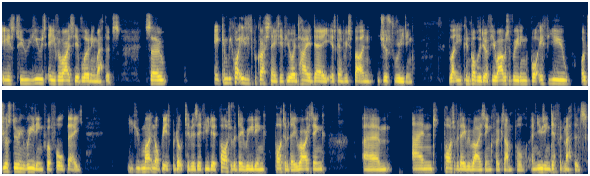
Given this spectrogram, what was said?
is to use a variety of learning methods. So it can be quite easy to procrastinate if your entire day is going to be spent just reading. Like you can probably do a few hours of reading, but if you are just doing reading for a full day, you might not be as productive as if you did part of a day reading, part of a day writing, um, and part of a day revising, for example, and using different methods.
